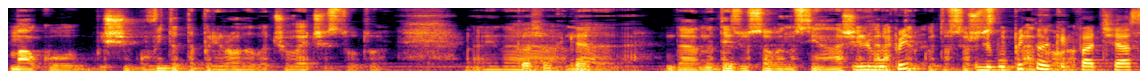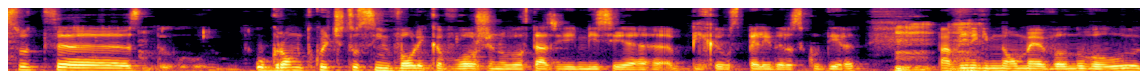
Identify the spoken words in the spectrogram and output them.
малко шеговитата природа на човечеството. Нали, на, Точно така. На, да, на тези особености на нашия Любопит... характер, които всъщност Любопитно е каква част от огромното количество символика вложено в тази мисия биха успели да разкодират. Mm-hmm. Това винаги много ме е вълнувало.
